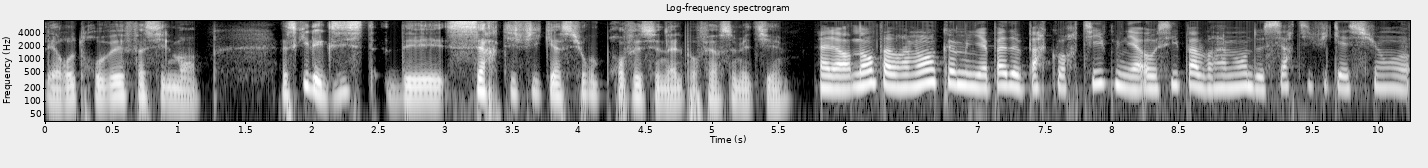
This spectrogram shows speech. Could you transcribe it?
les retrouver facilement. Est-ce qu'il existe des certifications professionnelles pour faire ce métier? Alors non, pas vraiment. Comme il n'y a pas de parcours type, il n'y a aussi pas vraiment de certification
